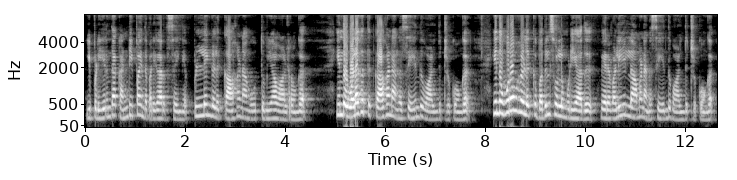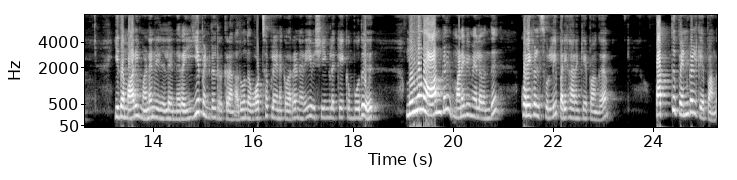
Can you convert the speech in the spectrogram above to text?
இப்படி இருந்தால் கண்டிப்பாக இந்த பரிகாரத்தை செய்யுங்க. பிள்ளைங்களுக்காக நாங்கள் ஒத்துமையாக வாழ்கிறோங்க இந்த உலகத்துக்காக நாங்கள் சேர்ந்து வாழ்ந்துட்டுருக்கோங்க. இந்த உறவுகளுக்கு பதில் சொல்ல முடியாது. வேற வழி இல்லாமல் நாங்கள் சேர்ந்து வாழ்ந்துட்டுருக்கோங்க. இதை மாதிரி மனநிலையில் நிறைய பெண்கள் இருக்கிறாங்க. அதுவும் இந்த வாட்ஸ்அப்பில் எனக்கு வர நிறைய விஷயங்களை கேட்கும்போது மூணு ஆண்கள் மனைவி மேலே வந்து குறைகள் சொல்லி பரிகாரம் கேட்பாங்க. பத்து பெண்கள் கேட்பாங்க.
